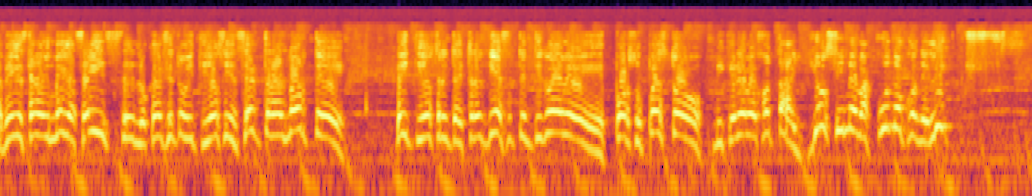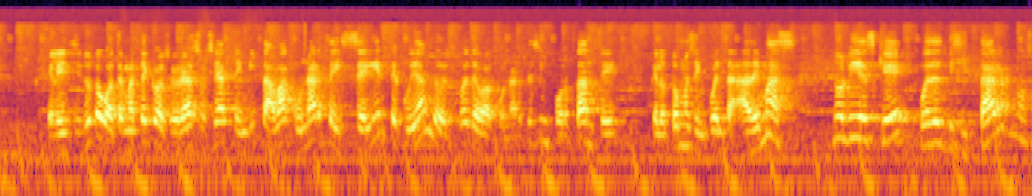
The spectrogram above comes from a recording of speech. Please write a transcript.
También está en Mega 6, en local 122 y en Central Norte. 2233-1079. Por supuesto, mi querido BJ, yo sí me vacuno con el IX. El Instituto Guatemalteco de Seguridad Social te invita a vacunarte y seguirte cuidando después de vacunarte. Es importante que lo tomes en cuenta. Además, no olvides que puedes visitarnos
